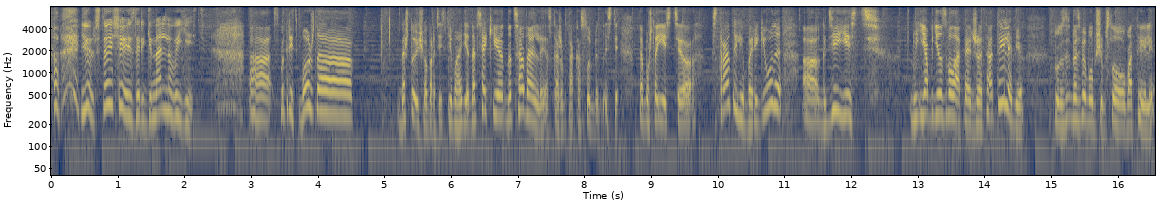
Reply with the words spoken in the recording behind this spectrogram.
Юль, что еще из оригинального есть? А, смотрите, можно на что еще обратить внимание? На всякие национальные, скажем так, особенности. Потому что есть э, страны либо регионы, а, где есть ну, я бы не назвала, опять же, это отелями, ну, назовем общим словом отели,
